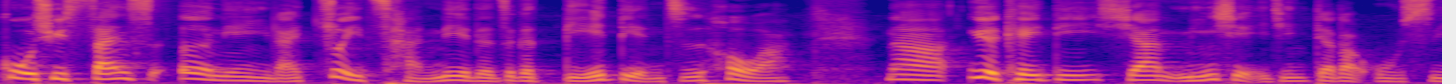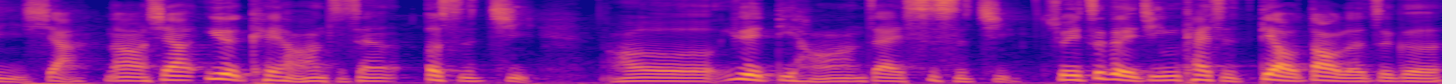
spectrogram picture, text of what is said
过去三十二年以来最惨烈的这个跌点之后啊，那月 K D 现在明显已经掉到五十以下，那现在月 K 好像只剩二十几，然后月底好像在四十几，所以这个已经开始掉到了这个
